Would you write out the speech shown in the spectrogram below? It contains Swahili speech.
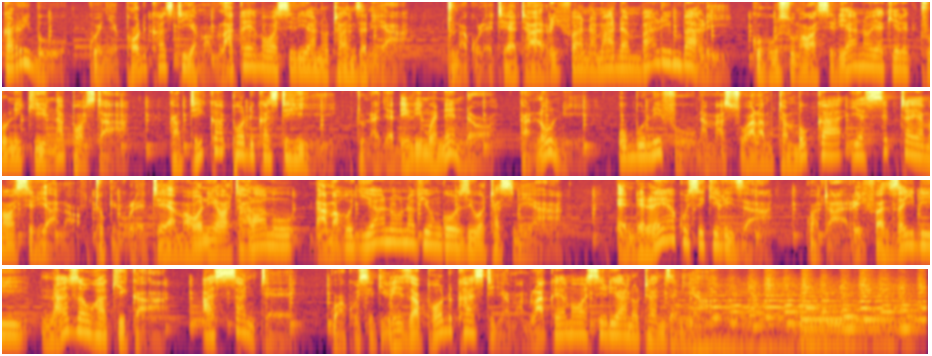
Karibu kwenye podcast ya Mamlaka ya Mawasiliano Tanzania. Tunakuletea taarifa na mada mbalimbali kuhusu mawasiliano ya kielektroniki na posta. Katika podcast hii tunajadili mwenendo, kanuni, ubunifu na masuala mtambuka ya sekta ya mawasiliano, tukikuletea maoni ya wataalamu na mahojiano na viongozi wa tasnia. Endelea kusikiliza kwa taarifa zaidi na za uhakika. Asante kwa kusikiliza podcast ya Mamlaka ya Mawasiliano Tanzania.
